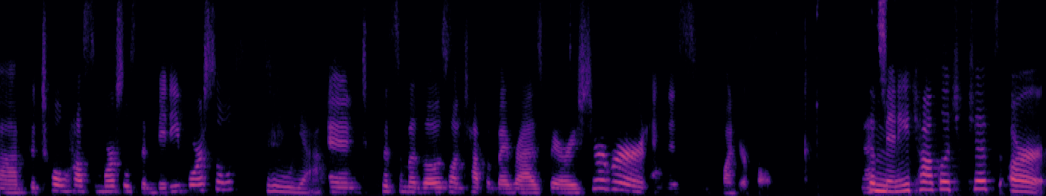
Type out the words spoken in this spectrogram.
um, the Toll House morsels, the mini morsels. Oh yeah. And put some of those on top of my raspberry sherbet, and it's wonderful. That's- the mini chocolate chips are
